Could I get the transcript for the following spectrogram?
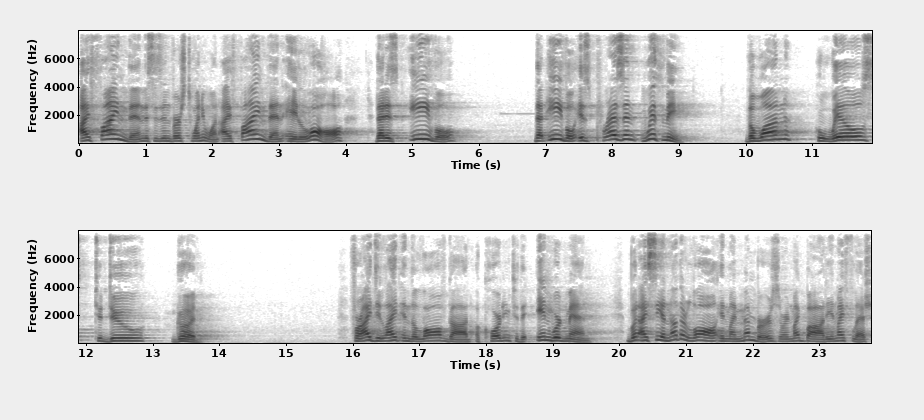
I find then, this is in verse 21, I find then a law that is evil, that evil is present with me, the one who wills to do good. For I delight in the law of God according to the inward man. But I see another law in my members or in my body, in my flesh,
